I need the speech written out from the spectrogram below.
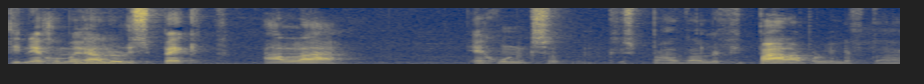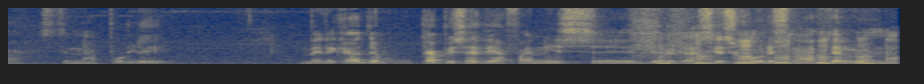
Την έχω μεγάλο Ναι. respect, αλλά έχουν εξ- σπαταληθεί πάρα πολύ λεφτά στην Νάπολη. Μερικά και από κάποιες αδιαφανείς διεργασίες χωρίς να θέλω να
